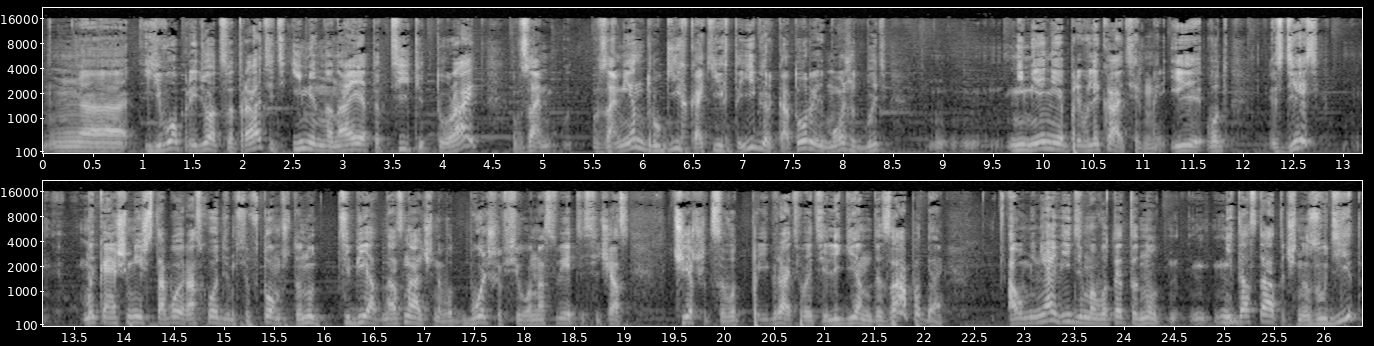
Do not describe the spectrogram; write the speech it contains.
Э, его придется тратить именно на этот ticket to ride взамен, взамен других каких-то игр, которые, может быть, не менее привлекательны. И вот здесь мы, конечно, Миш, с тобой расходимся в том, что, ну, тебе однозначно вот больше всего на свете сейчас чешется вот поиграть в эти легенды Запада, а у меня, видимо, вот это, ну, недостаточно зудит,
